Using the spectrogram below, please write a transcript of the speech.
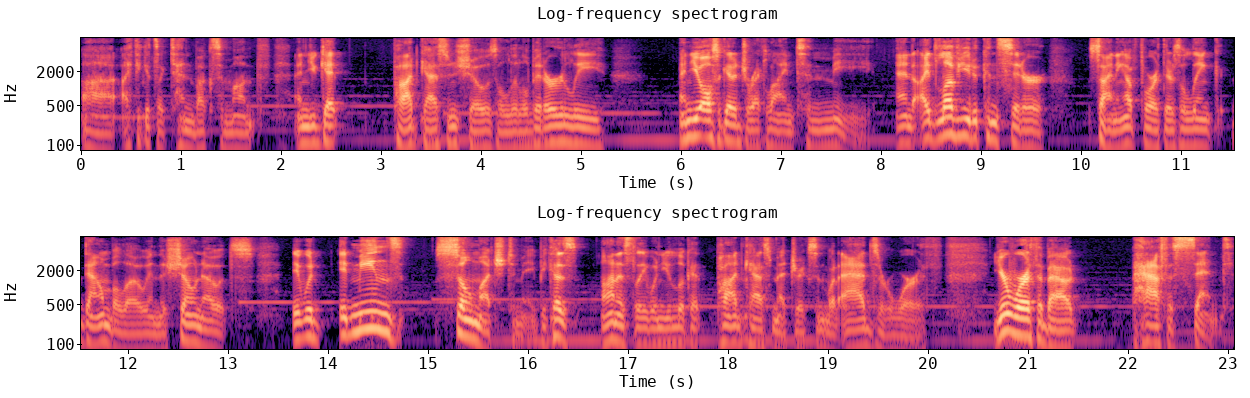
Uh, I think it's like 10 bucks a month. And you get podcasts and shows a little bit early. And you also get a direct line to me. And I'd love you to consider signing up for it. There's a link down below in the show notes. It would it means so much to me because honestly, when you look at podcast metrics and what ads are worth, you're worth about half a cent.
